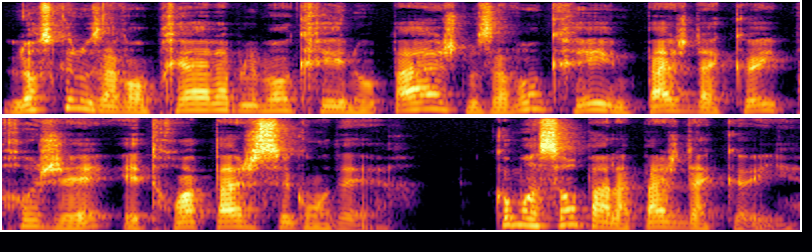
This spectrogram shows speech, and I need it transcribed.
Lorsque nous avons préalablement créé nos pages, nous avons créé une page d'accueil projet et trois pages secondaires. Commençons par la page d'accueil.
